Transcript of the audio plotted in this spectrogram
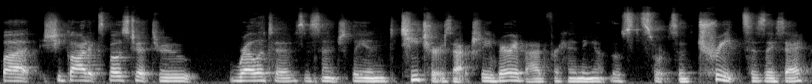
But she got exposed to it through relatives, essentially, and teachers, actually, very bad for handing out those sorts of treats, as they say.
